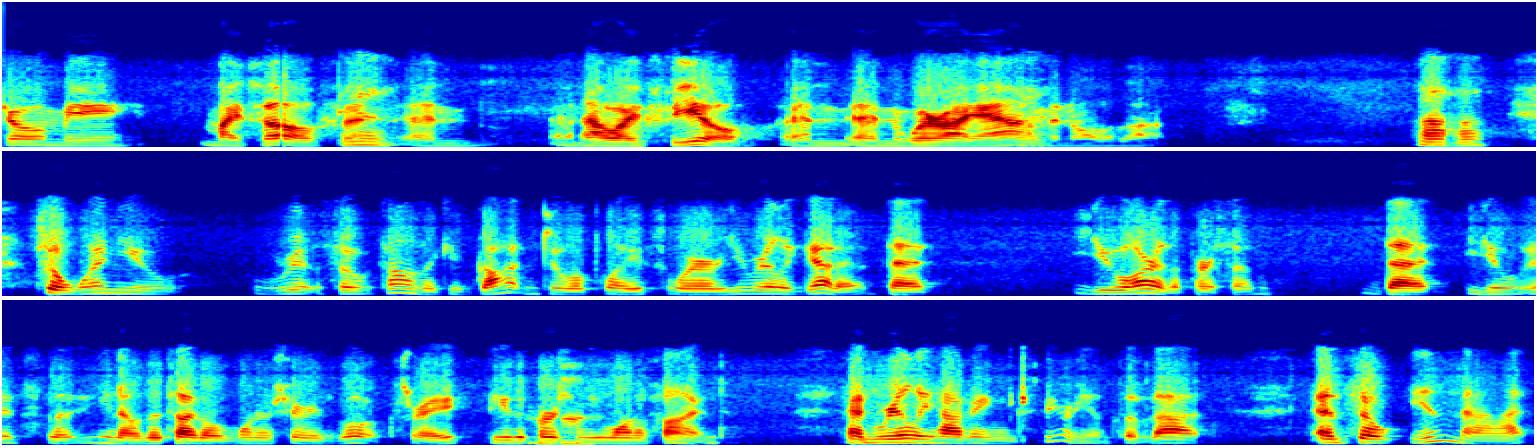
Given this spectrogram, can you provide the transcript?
show me myself and yeah. and and how I feel and and where I am yeah. and all of that. Uh huh. So when you re- so it sounds like you've gotten to a place where you really get it that you are the person that you it's the you know the title of one of Cheri's books right be the person mm-hmm. you want to find and really having experience of that. And so in that,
